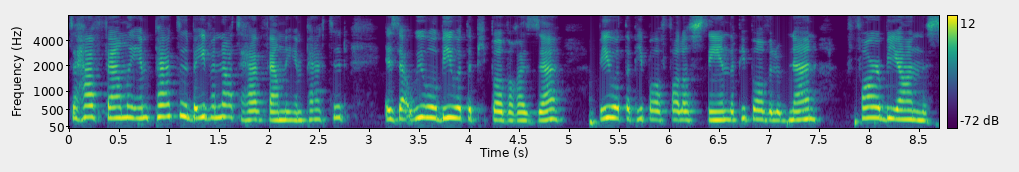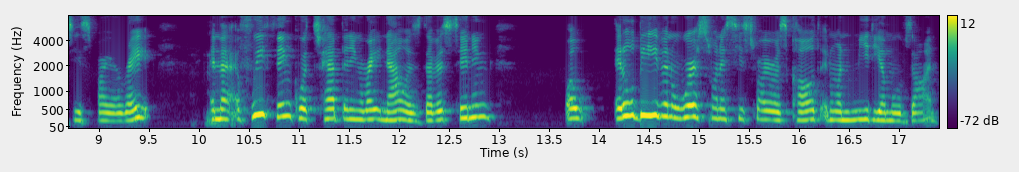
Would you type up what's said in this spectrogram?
to have family impacted, but even not to have family impacted, is that we will be with the people of Gaza, be with the people of Palestine, the people of Lebanon, far beyond the ceasefire, right? And that if we think what's happening right now is devastating, well, it'll be even worse when a ceasefire is called and when media moves on.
